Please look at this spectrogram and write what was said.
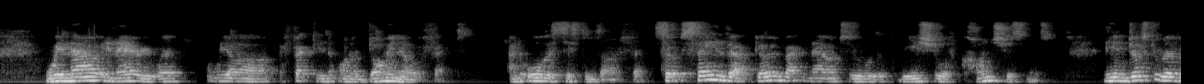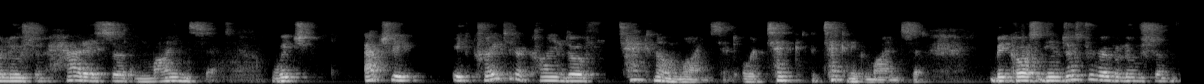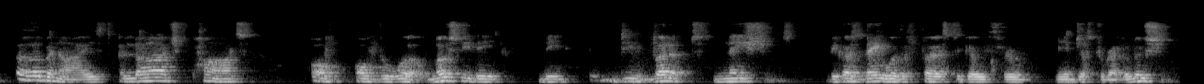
We're now in an area where we are affected on a domino effect and all the systems are affected. So, saying that, going back now to the, the issue of consciousness, the Industrial Revolution had a certain mindset, which actually it created a kind of techno mindset or a, tech, a technic mindset because the Industrial Revolution urbanized a large part of, of the world, mostly the, the developed nations, because they were the first to go through the Industrial Revolution.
